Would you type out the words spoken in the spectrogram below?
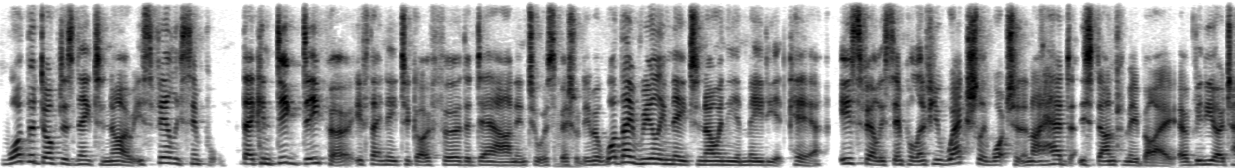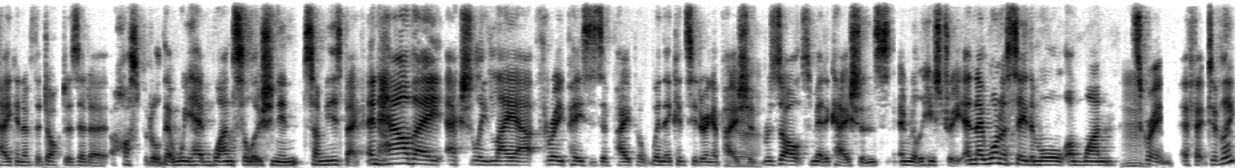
what the doctors need to know is fairly simple. They can dig deeper if they need to go further down into a mm. specialty, mm. but what they really need to know in the immediate care is fairly simple. And if you actually watch it, and I had this done for me by a video taken of the doctors at a hospital that we had one solution in some years back, and how they actually lay out three pieces of paper when they're considering a patient yeah. results, medications, and really history. And they want to see them all on one mm. screen effectively.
